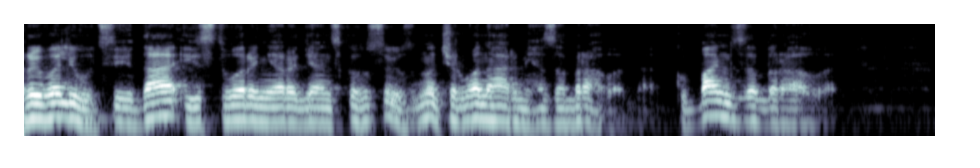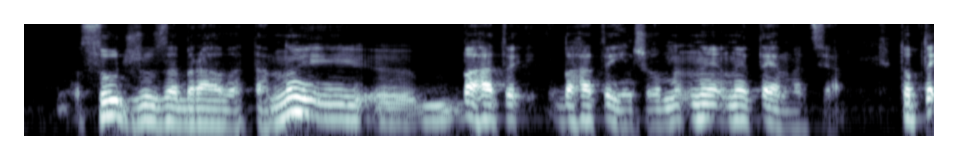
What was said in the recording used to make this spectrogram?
революції, да, і створення Радянського Союзу. Ну, Червона армія забрала, да, Кубань забрала, суджу забрала там, ну і е, багато, багато іншого. Не, не тема ця. Тобто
